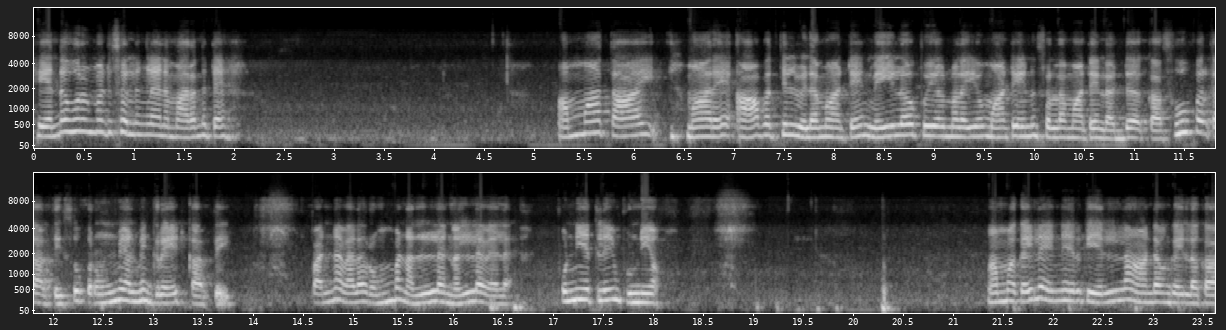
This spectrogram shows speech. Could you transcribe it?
எந்த ஊருன்னு மட்டும் சொல்லுங்களேன் நான் மறந்துட்டேன். அம்மா தாய் மாறே ஆபத்தில் விடமாட்டேன். வெயிலோ புயல் மழையோ மாட்டேன்னு சொல்ல மாட்டேன் லட்டு அக்கா. சூப்பர் கார்த்திக் சூப்பர் உண்மையாலுமே கிரேட் கார்த்திக். பண்ண வேலை ரொம்ப நல்ல நல்ல வேலை. புண்ணியத்துலேயும் புண்ணியம். நம்ம கையில் என்ன இருக்கு? எல்லாம் ஆண்டவன் கையிலக்கா.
